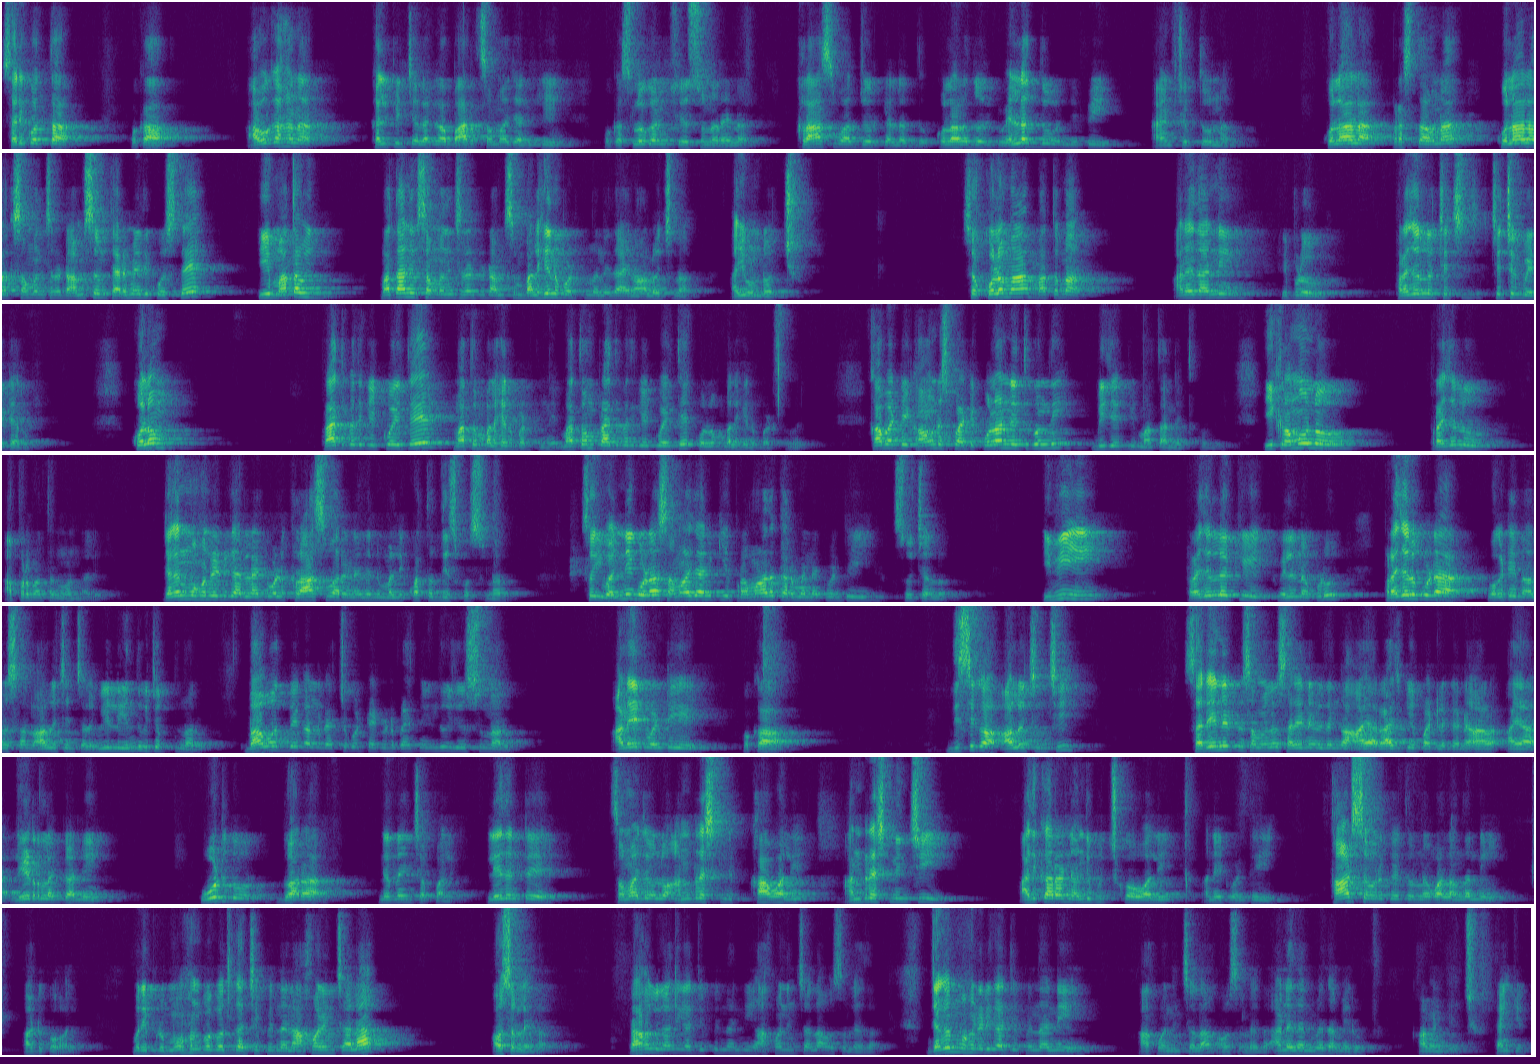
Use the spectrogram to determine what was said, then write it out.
సరికొత్త ఒక అవగాహన కల్పించేలాగా భారత సమాజానికి ఒక స్లోగన్ చేస్తున్నారు ఆయన. క్లాస్ వార్ జోరికి వెళ్ళొద్దు కులాల జోరికి వెళ్ళొద్దు అని చెప్పి ఆయన చెప్తూ ఉన్నారు. కులాల ప్రస్తావన కులాలకు సంబంధించినటువంటి అంశం తెర మీదకి వస్తే ఈ మత మతానికి సంబంధించినటువంటి అంశం బలహీనపడుతుంది అనేది ఆయన ఆలోచన అయి ఉండవచ్చు సో కులమా మతమా అనేదాన్ని ఇప్పుడు ప్రజల్లో చర్చ చర్చకు పెట్టారు. కులం ప్రాతిపదిక ఎక్కువైతే మతం బలహీనపడుతుంది. మతం ప్రాతిపదిక ఎక్కువైతే కులం బలహీనపడుతుంది. కాబట్టి కాంగ్రెస్ పార్టీ కులాన్ని ఎత్తుకుంది బీజేపీ మతాన్ని ఎత్తుకుంది. ఈ క్రమంలో ప్రజలు అప్రమత్తంగా ఉండాలి. జగన్మోహన్ రెడ్డి గారు లాంటి వాళ్ళు క్లాస్ వార్ అనేది మళ్ళీ కొత్తది తీసుకొస్తున్నారు. సో ఇవన్నీ కూడా సమాజానికి ప్రమాదకరమైనటువంటి సూచనలు. ఇవి ప్రజల్లోకి వెళ్ళినప్పుడు ప్రజలు కూడా ఒకటి నాలుగు సార్లు ఆలోచించాలి. వీళ్ళు ఎందుకు చెప్తున్నారు? భావోద్వేగాలను రెచ్చగొట్టేటువంటి ప్రయత్నం ఎందుకు చేస్తున్నారు? అనేటువంటి ఒక దిశగా ఆలోచించి సరైనటువంటి సమయంలో సరైన విధంగా ఆయా రాజకీయ పార్టీలకు కానీ ఆ- ఆయా లీడర్లకు కానీ ఓటు ద్వారా నిర్ణయం చెప్పాలి. లేదంటే సమాజంలో అన్రెస్ట్ కావాలి అన్రెస్ట్ నుంచి అధికారాన్ని అందిపుచ్చుకోవాలి అనేటువంటి థాట్స్ ఎవరికైతే ఉన్నా వాళ్ళందరినీ అడ్డుకోవాలి. మరి ఇప్పుడు మోహన్ భగవత్ గారు చెప్పిందని ఆహ్వానించాలా? అవసరం లేదా? రాహుల్ గాంధీ గారు చెప్పిన దాన్ని ఆహ్వానించాలా? అవసరం లేదా? జగన్మోహన్ రెడ్డి గారు చెప్పిన దాన్ని ఆహ్వానించాలా? అవసరం లేదా? అనే దాని మీద మీరు కామెంట్ చేయొచ్చు. Thank you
